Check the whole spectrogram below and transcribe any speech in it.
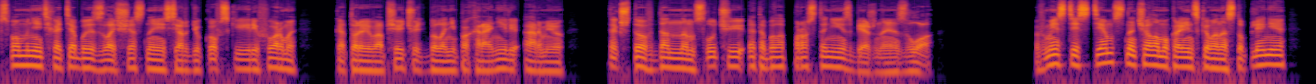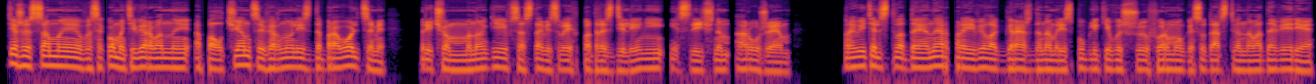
Вспомнить хотя бы злосчастные сердюковские реформы, которые вообще чуть было не похоронили армию. Так что в данном случае это было просто неизбежное зло. Вместе с тем, с началом украинского наступления, те же самые высокомотивированные ополченцы вернулись добровольцами, причем многие в составе своих подразделений и с личным оружием. Правительство ДНР проявило к гражданам республики высшую форму государственного доверия,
